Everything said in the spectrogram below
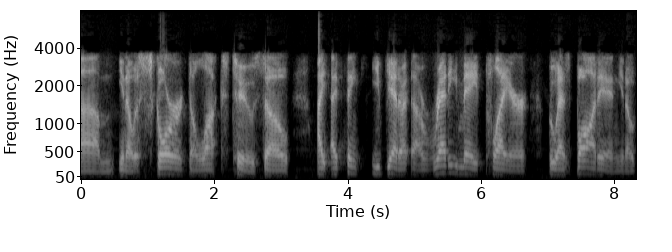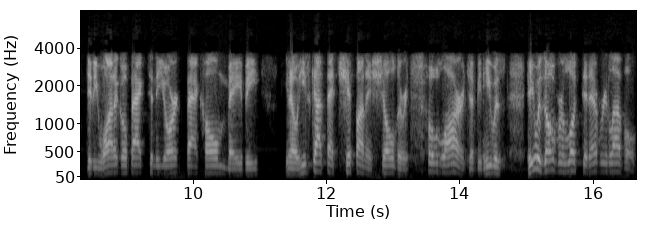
um, you know, a scorer deluxe too. So I, I think you get a, a ready-made player who has bought in. You know, did he want to go back to New York, back home? Maybe. You know, he's got that chip on his shoulder. It's so large. I mean, he was he was overlooked at every level.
